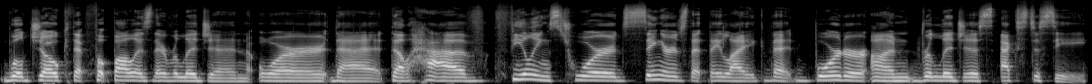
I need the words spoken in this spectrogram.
will joke that football is their religion or that they'll have feelings towards singers that they like that border on religious ecstasy.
